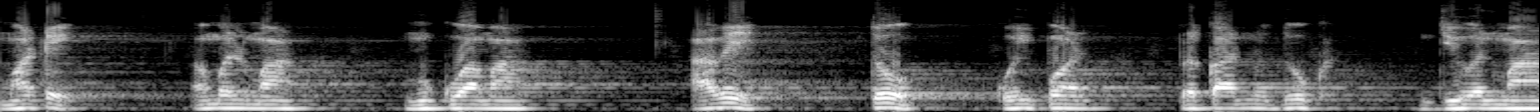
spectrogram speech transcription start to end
માટે અમલમાં મૂકવામાં આવે તો કોઈ પણ પ્રકારનું દુઃખ જીવનમાં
